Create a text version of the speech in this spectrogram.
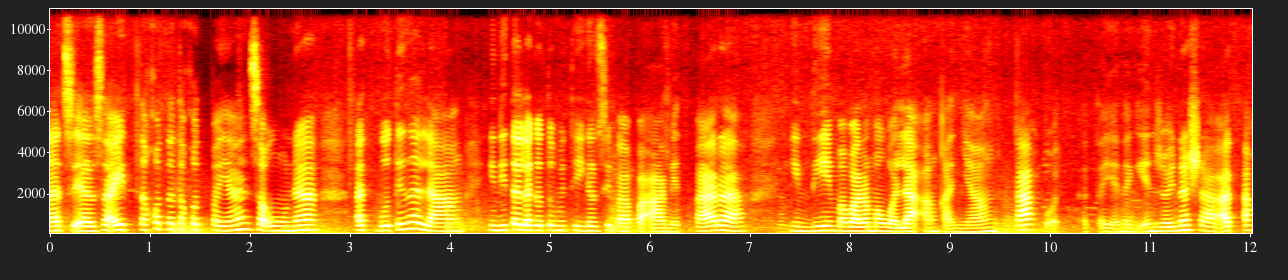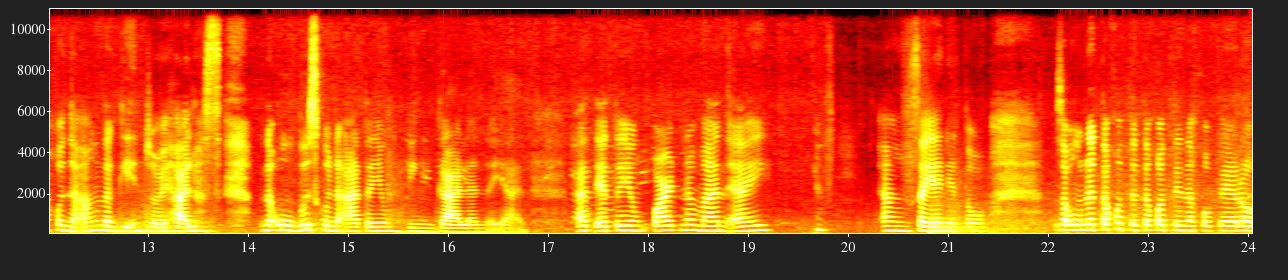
At si Elsa ay takot na takot pa yan sa una. At buti na lang, hindi talaga tumitigil si Papa Amit para hindi para mawala ang kanyang takot. At ayan, nag enjoy na siya. At ako na ang nag enjoy halos. Naubos ko na ata yung binggalan na yan. At ito yung part naman ay ang saya nito. Sa una, takot na takot din ako. Pero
